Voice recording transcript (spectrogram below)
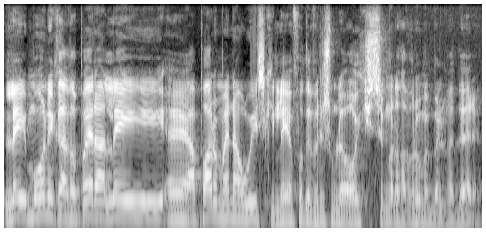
λέει η Μόνικα εδώ πέρα, λέει ε, να πάρουμε ένα whisky. Λέει αφού δεν βρίσκουμε, λέει, Όχι, σήμερα θα βρούμε μπελβεντέρε.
